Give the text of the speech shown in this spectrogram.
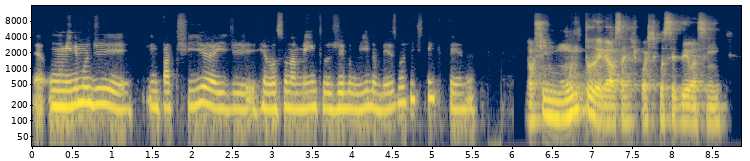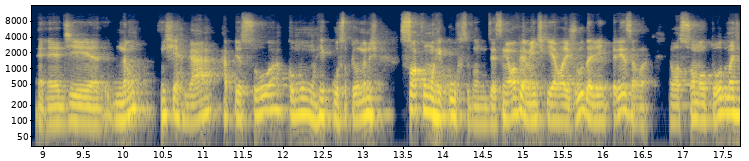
é, um mínimo de empatia e de relacionamento genuíno mesmo a gente tem que ter, né? Eu achei muito legal essa resposta que você deu, assim, é, é, de não enxergar a pessoa como um recurso, pelo menos só como um recurso, vamos dizer assim. Obviamente que ela ajuda a empresa, ela, ela soma o todo, mas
